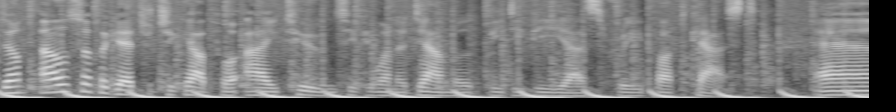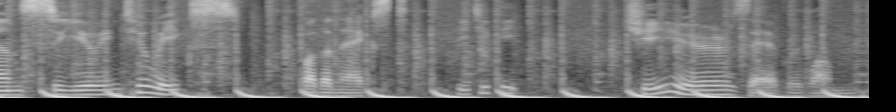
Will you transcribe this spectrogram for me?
Don't also forget to check out for iTunes if you want to download BTP as free podcast. And see you in two weeks for the next BTP. Cheers, everyone.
